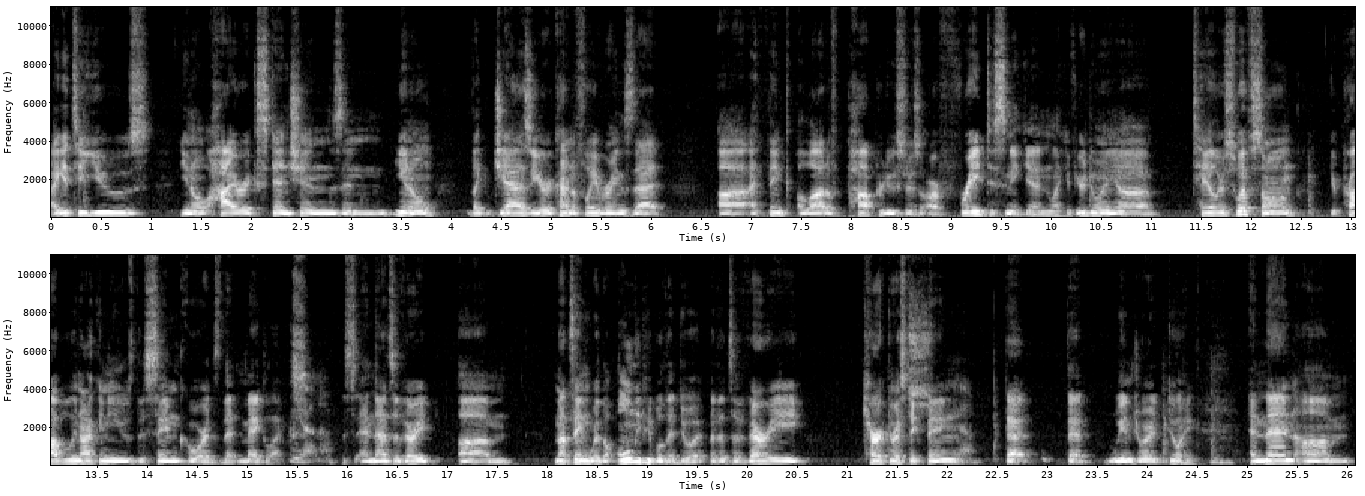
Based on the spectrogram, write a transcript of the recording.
I get to use, you know, higher extensions and, you know, like jazzier kind of flavorings that uh, I think a lot of pop producers are afraid to sneak in. Like if you're doing a Taylor Swift song, you're probably not going to use the same chords that Meg likes. Yeah, no. And that's a very, um, I'm not saying we're the only people that do it, but it's a very characteristic thing yeah. that that we enjoyed doing. And then um,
